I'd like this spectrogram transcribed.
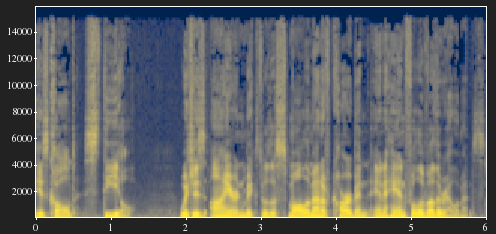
is called steel, which is iron mixed with a small amount of carbon and a handful of other elements.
